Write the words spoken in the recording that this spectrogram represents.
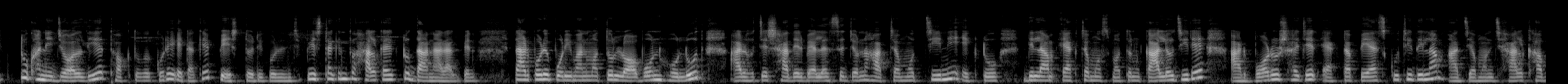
একটুখানি জল দিয়ে থকথকে করে এটাকে পেস্ট তৈরি করে নিচ্ছি পেস্টটা কিন্তু হালকা একটু দানা রাখবেন। তারপরে পরিমাণ মতো লবণ, হলুদ আর হচ্ছে স্বাদের ব্যালেন্সের জন্য হাফ চামচ চিনি, একটু দিলাম এক চামচ মতন কালো জিরে আর বড় সাইজের একটা পেঁয়াজ কুচি দিলাম আর যেমন ঝাল খাব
